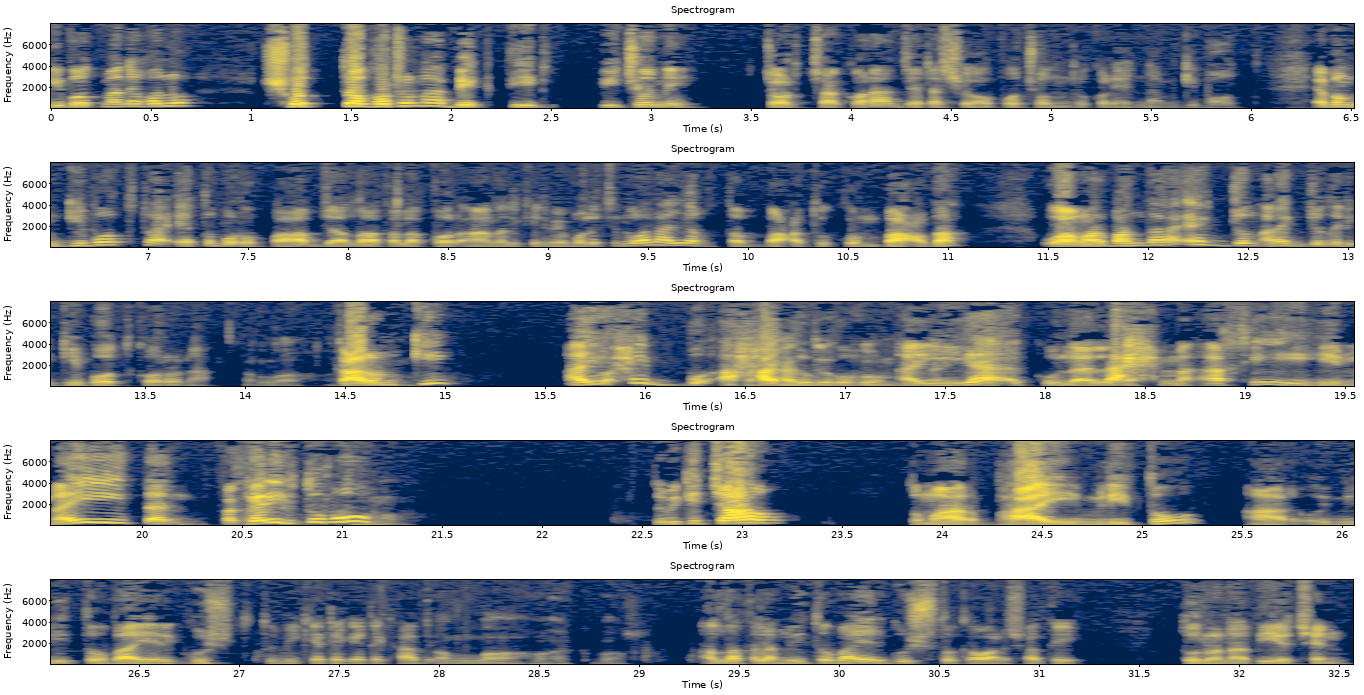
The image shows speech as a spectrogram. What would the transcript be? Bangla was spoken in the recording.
গিবত মানে হলো সত্য ঘটনা ব্যক্তির পিছনে চর্চা করা যেটা সে অপছন্দ করে এর নাম গিবত। এবং গিবতটা এত বড় পাপ যে আল্লাহ তালা কোরআন আল কিরিমে বলেছেন বা'দা ও আমার বান্দারা একজন আরেকজনের গিবত করো না। কারণ কি? তুমি কি চাও? তোমার ভাই মৃত আর ওই মৃত ভাইয়ের গুস্ত তুমি কেটে কেটে খাবে। আল্লাহ আকবর। আল্লাহ তালা মৃত ভাইয়ের গুস্ত খাওয়ার সাথে তুলনা দিয়েছেন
